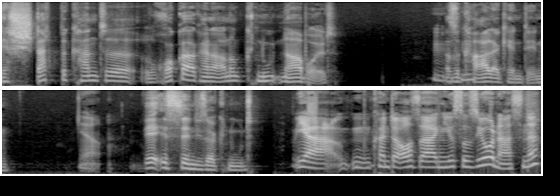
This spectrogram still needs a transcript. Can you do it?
der stadtbekannte Rocker, keine Ahnung, Knut Nabold. Also Karl erkennt den. ja. Wer ist denn dieser Knut? Ja, könnte auch sagen Justus Jonas, ne?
